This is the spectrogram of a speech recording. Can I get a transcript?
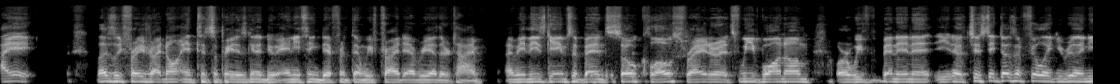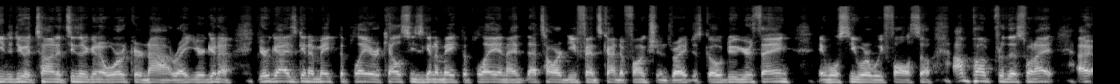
I Leslie Frazier, I don't anticipate is going to do anything different than we've tried every other time. I mean, these games have been so close, right? Or it's we've won them, or we've been in it. You know, it's just it doesn't feel like you really need to do a ton. It's either going to work or not, right? You're gonna your guy's going to make the play, or Kelce's going to make the play, and I, that's how our defense kind of functions, right? Just go do your thing, and we'll see where we fall. So I'm pumped for this one. I I,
